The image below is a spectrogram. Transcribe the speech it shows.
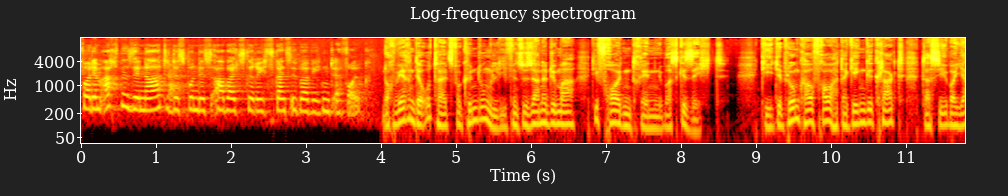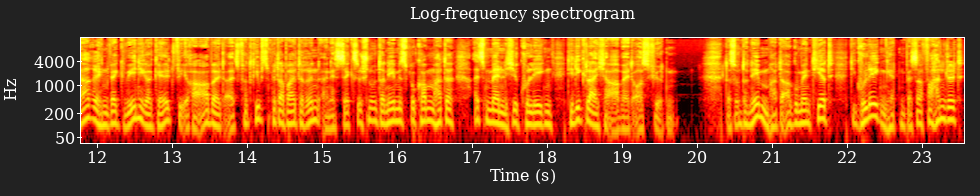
vor dem achten Senat des Bundesarbeitsgerichts ganz überwiegend Erfolg. Noch während der Urteilsverkündung liefen Susanne Dumas die Freudentränen übers Gesicht. Die Diplomkauffrau hat dagegen geklagt, dass sie über Jahre hinweg weniger Geld für ihre Arbeit als Vertriebsmitarbeiterin eines sächsischen Unternehmens bekommen hatte als männliche Kollegen, die die gleiche Arbeit ausführten. Das Unternehmen hatte argumentiert, die Kollegen hätten besser verhandelt,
